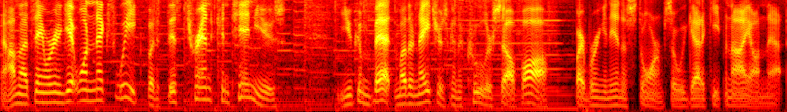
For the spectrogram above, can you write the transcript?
Now, I'm not saying we're going to get one next week, but if this trend continues, you can bet Mother Nature is going to cool herself off by bringing in a storm. So we got to keep an eye on that.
